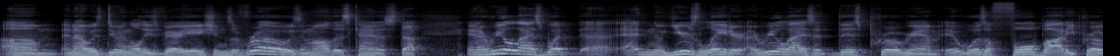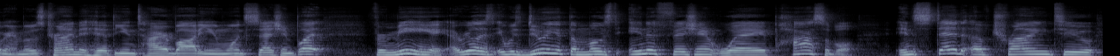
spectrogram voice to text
Um, and I was doing all these variations of rows and all this kind of stuff. And I realized what, uh, I don't know, years later, I realized that this program, it was a full body program. It was trying to hit the entire body in one session. But for me, I realized it was doing it the most inefficient way possible. Instead of trying to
